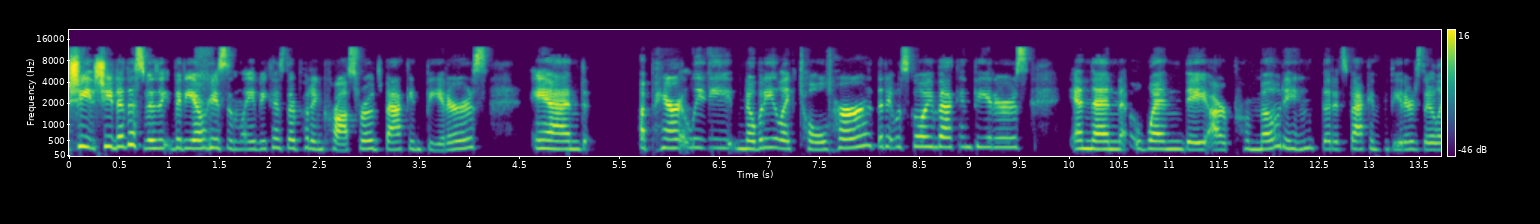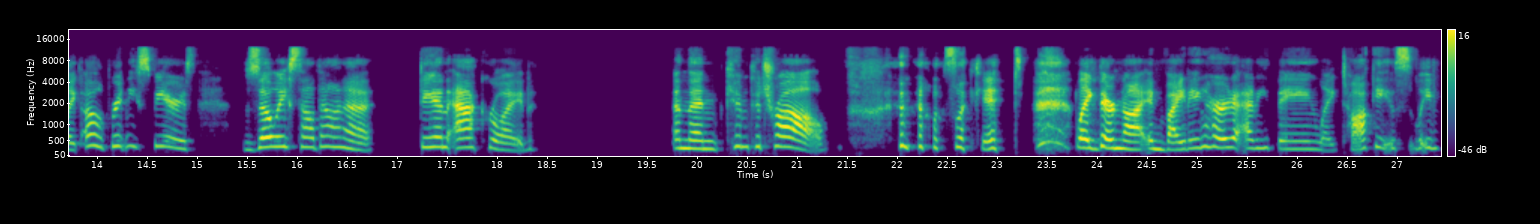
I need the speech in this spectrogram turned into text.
She she did this video recently because they're putting Crossroads back in theaters and apparently nobody like told her that it was going back in theaters and then when they are promoting that it's back in theaters they're like oh britney spears zoe saldana dan Aykroyd, and then kim cattrall and that was like it like they're not inviting her to anything like talking even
